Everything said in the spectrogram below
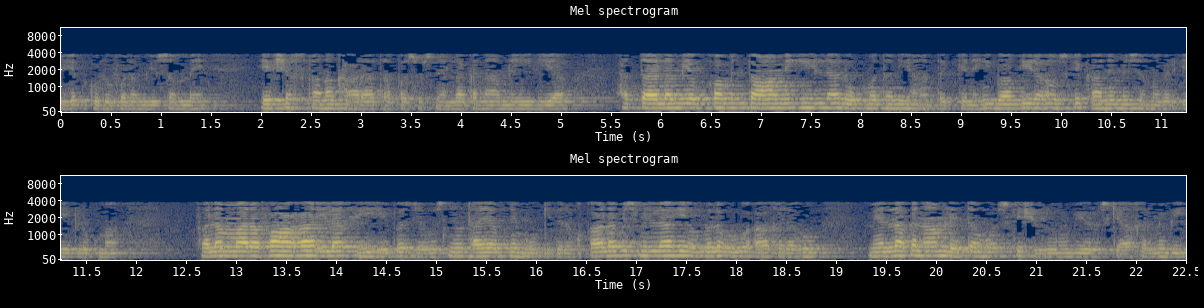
يأكل فلم يسمي ایک شخص کھانا کھا رہا تھا پس اس نے اللہ کا نام نہیں لیا۔ حتی لم يبقى من طعامه الا لقمة، یہاں تک کہ نہیں، باقی رہا اس کے کھانے میں سے مگر ایک لقمہ۔ فلما رفعها الى فيه پس جب اس نے اٹھایا اپنے منہ کی طرف، قال بسم اللہ اوله واخره میں اللہ کا نام لیتا ہوں اس کے شروع میں بھی اور اس کے آخر میں بھی۔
